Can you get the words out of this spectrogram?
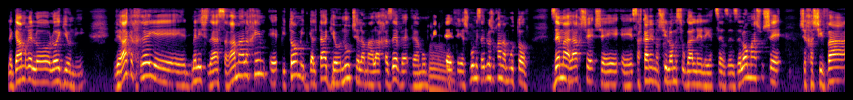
לגמרי לא, לא הגיוני. ורק אחרי, אה, נדמה לי שזה היה עשרה מהלכים, פתאום התגלתה הגאונות של המהלך הזה, והמומחים mm. שישבו מסביב לשולחן אמרו, טוב, זה מהלך ש, ששחקן אנושי לא מסוגל לייצר, זה, זה לא משהו ש, שחשיבה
